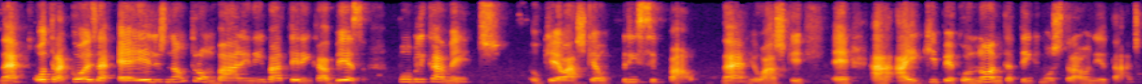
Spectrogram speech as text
Né? Outra coisa é eles não trombarem nem baterem cabeça publicamente, o que eu acho que é o principal. Né? Eu acho que é, a, a, equipe econômica tem que mostrar a unidade.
